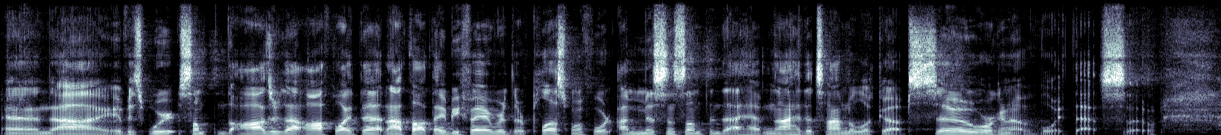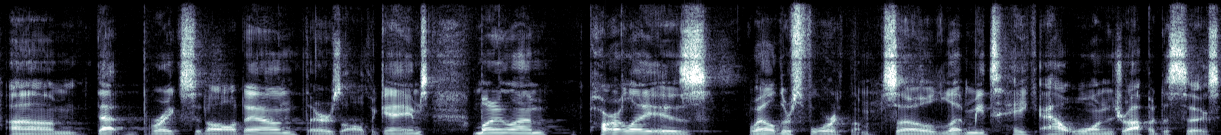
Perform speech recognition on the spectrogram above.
and uh, if it's weird, something the odds are that off like that, and I thought they'd be favored, they're plus one forward. I'm missing something that I have not had the time to look up. So we're gonna avoid that. So um, that breaks it all down. There's all the games. Moneyline parlay is well, there's four of them. So let me take out one and drop it to six.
